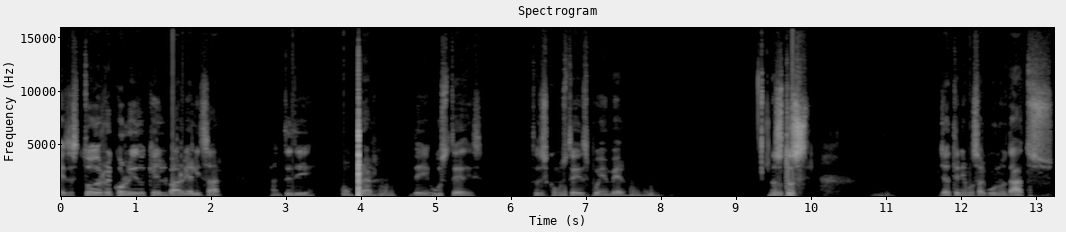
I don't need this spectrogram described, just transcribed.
Ese es todo el recorrido que él va a realizar antes de comprar de ustedes. Entonces, como ustedes pueden ver, nosotros ya tenemos algunos datos.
